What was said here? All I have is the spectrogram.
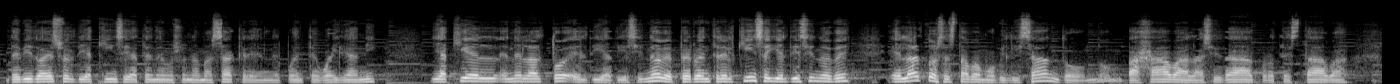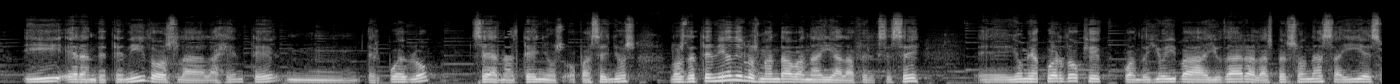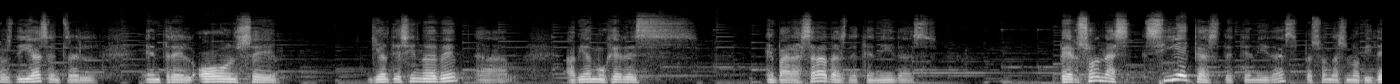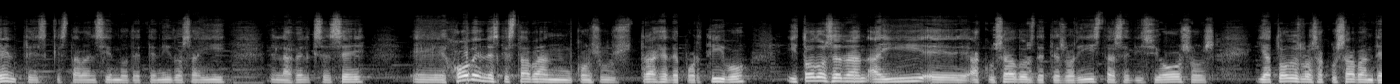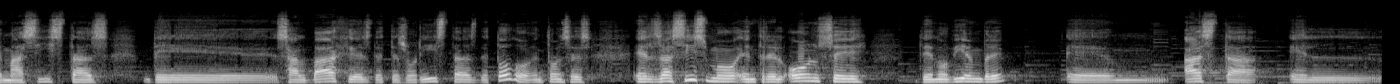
Debido a eso, el día 15 ya tenemos una masacre en el puente Guayani y aquí en el Alto el día 19, pero entre el 15 y el 19 el Alto se estaba movilizando, ¿no? bajaba a la ciudad, protestaba y eran detenidos la, gente mm, del pueblo, sean alteños o paseños, los detenían y los mandaban ahí a la FELCC. Eh, yo me acuerdo que cuando yo iba a ayudar a las personas ahí esos días, entre el entre el 11 y el 19 había mujeres embarazadas detenidas personas ciegas detenidas, personas no videntes que estaban siendo detenidos ahí en la VELCC, eh, jóvenes que estaban con sus trajes deportivo y todos eran ahí eh, acusados de terroristas, sediciosos y a todos los acusaban de masistas, de salvajes, de terroristas, de todo. Entonces el racismo entre el 11 de noviembre eh, hasta el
